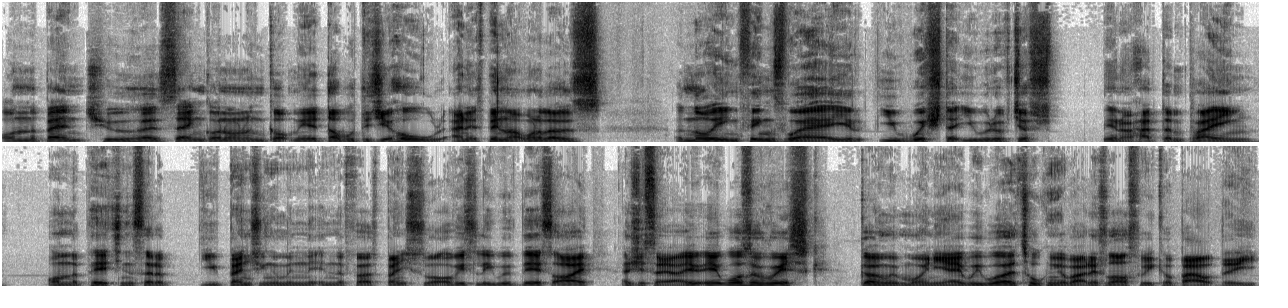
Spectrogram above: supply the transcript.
on the bench who has then gone on and got me a double digit haul, and it's been like one of those annoying things where you you wish that you would have just you know had them playing on the pitch instead of you benching them in in the first bench slot. Obviously, with this, I as you say, it, it was a risk going with Meunier. We were talking about this last week about the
